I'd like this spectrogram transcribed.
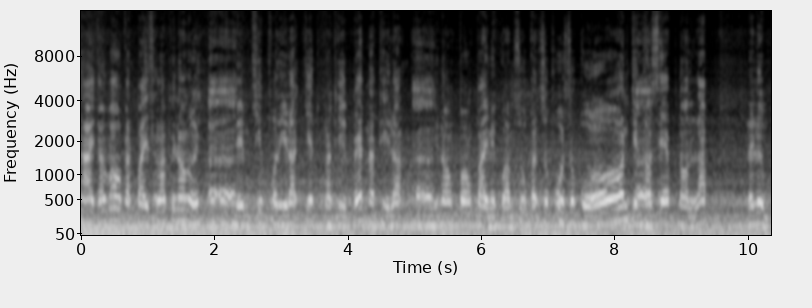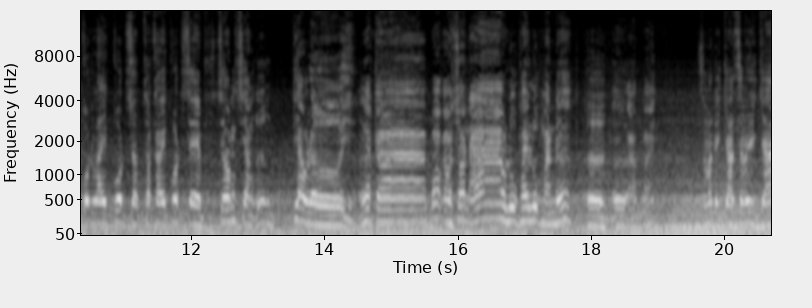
ทายกันเว้ากันไปสำหรับพี่น้องเอ้ยเออเออเออเต็มคลิปพอดีละเจ็ดนาทีเป็ดนาทีละเออเออพี่น้องป้องไปมีความสุขกันสุภูสุขนจิตเออเขาเซฟนอนรับและลืมกดไลค์กดซับสไครต์กดเซฟช่องเสียงอึ้งเที่ยวเลย แล้วก็บอกเอาซ่อนอ้าวลูกไผ่ลูกมันเด้อเออเออเอาไปสวัสดีจ้าสวัสดีจ้า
